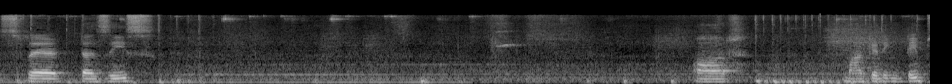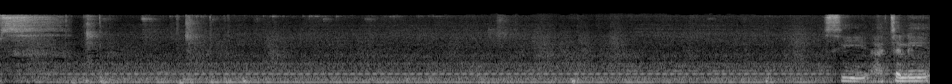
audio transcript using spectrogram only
strategies. Or marketing tips. See actually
